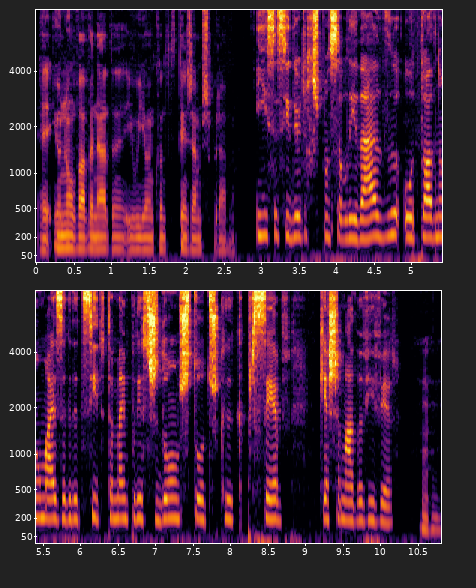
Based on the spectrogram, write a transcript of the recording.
uh, eu não levava nada, eu ia ao encontro de quem já me esperava. E isso assim deu-lhe responsabilidade ou torna-o mais agradecido também por esses dons todos que, que percebe que é chamado a viver? Uhum.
